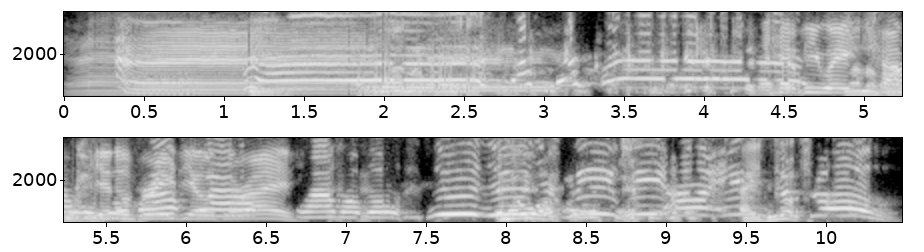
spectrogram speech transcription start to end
The heavyweight Man of champion my of radio has arrived. Wow, wow, wow. We are in control.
